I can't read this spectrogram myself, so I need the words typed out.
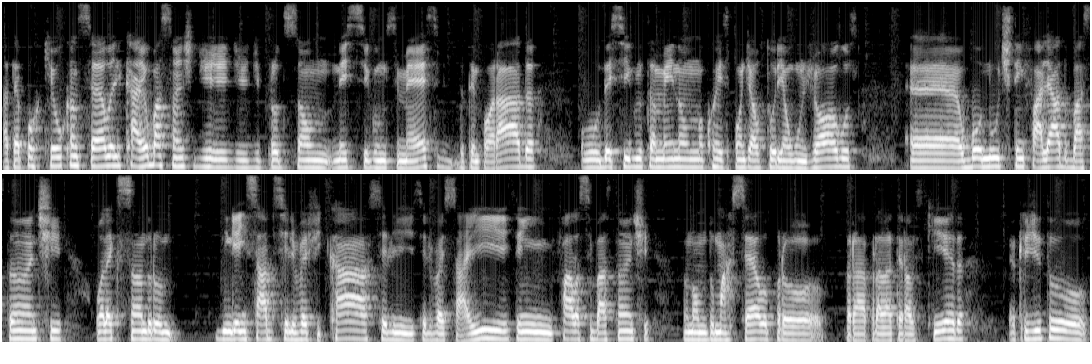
Até porque o Cancelo ele caiu bastante de, de, de produção nesse segundo semestre da temporada. O De Siglo também não, não, corresponde à altura em alguns jogos. É, o Bonucci tem falhado bastante. O Alexandro, ninguém sabe se ele vai ficar, se ele, se ele vai sair. Tem Fala-se bastante no nome do Marcelo para a lateral esquerda. Eu acredito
